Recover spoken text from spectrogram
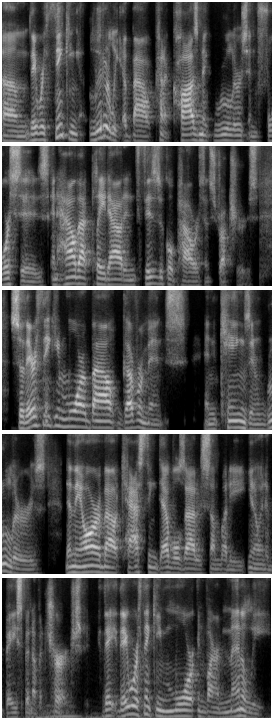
Um, they were thinking literally about kind of cosmic rulers and forces and how that played out in physical powers and structures. So they're thinking more about governments and kings and rulers than they are about casting devils out of somebody, you know, in a basement of a church. They they were thinking more environmentally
